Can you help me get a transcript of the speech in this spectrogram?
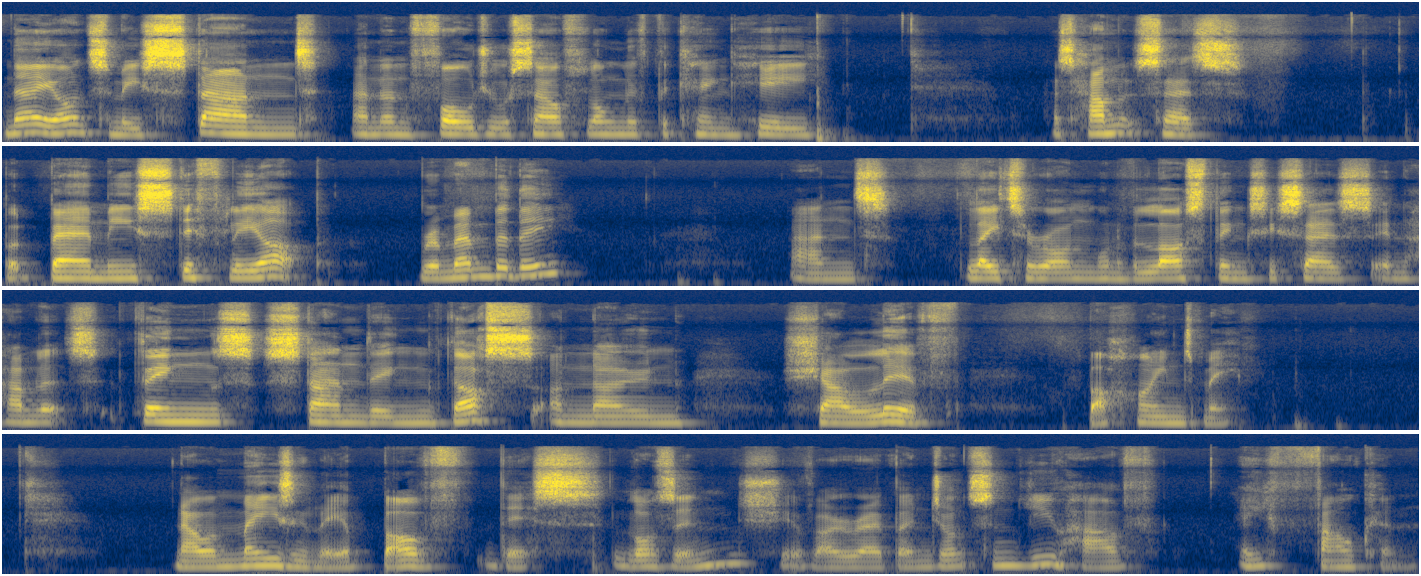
Nay, answer me, stand and unfold yourself, long live the king, he. As Hamlet says, but bear me stiffly up, remember thee? And later on, one of the last things he says in Hamlet, things standing thus unknown shall live behind me. Now, amazingly, above this lozenge of O. Ben Jonson, you have a falcon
